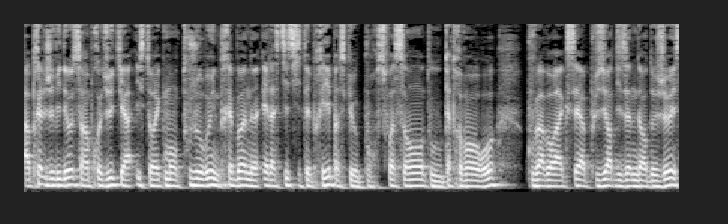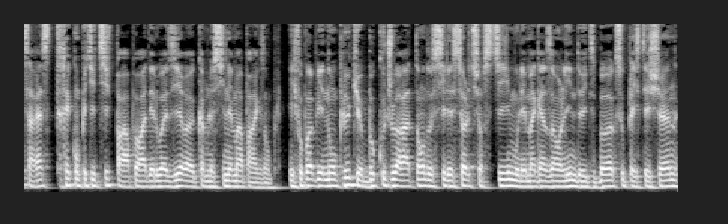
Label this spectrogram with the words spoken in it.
Après, le jeu vidéo, c'est un produit qui a historiquement toujours eu une très bonne élasticité prix parce que pour 60 ou 80 euros, vous pouvez avoir accès à plusieurs dizaines d'heures de jeu et ça reste très compétitif par rapport à des loisirs euh, comme le cinéma, par exemple. Il faut pas oublier non plus que beaucoup de joueurs attendent aussi les soldes sur Steam ou les magasins en ligne de Xbox ou PlayStation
